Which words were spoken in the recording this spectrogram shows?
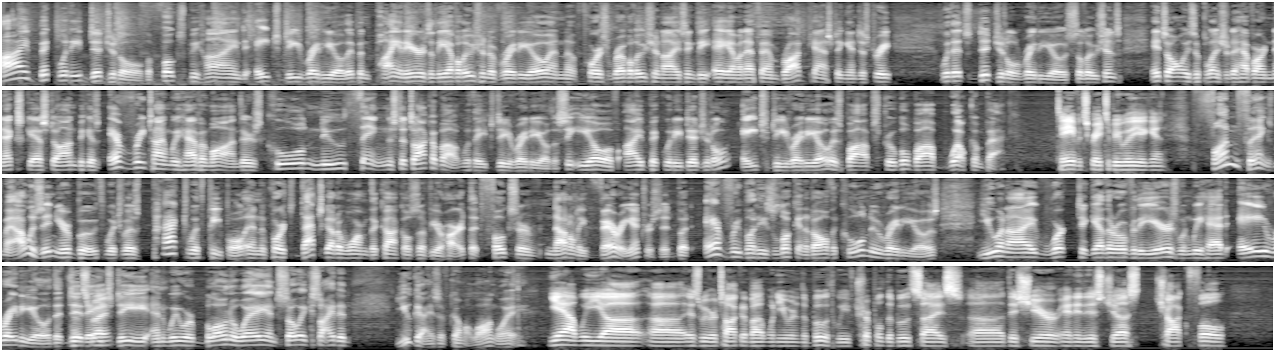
iBiquity Digital, the folks behind HD Radio. They've been pioneers in the evolution of radio and, of course, revolutionizing the AM and FM broadcasting industry with its digital radio solutions. It's always a pleasure to have our next guest on because every time we have him on, there's cool new things to talk about with HD Radio. The CEO of iBiquity Digital, HD Radio, is Bob Struble. Bob, welcome back. Dave, it's great to be with you again fun things, man. I was in your booth, which was packed with people, and of course, that's got to warm the cockles of your heart that folks are not only very interested, but everybody's looking at all the cool new radios. You and I worked together over the years when we had a radio that did right. HD, and we were blown away and so excited. You guys have come a long way. Yeah, we uh, uh, as we were talking about when you were in the booth, we've tripled the booth size uh, this year, and it is just chock full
